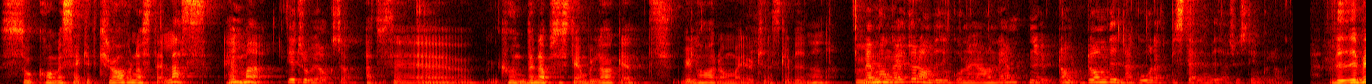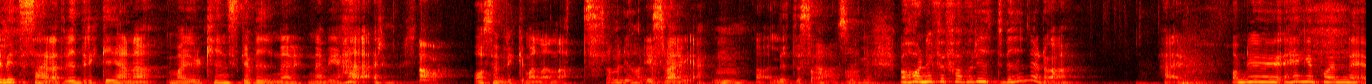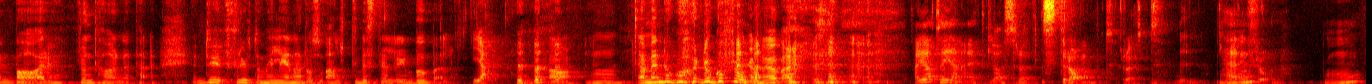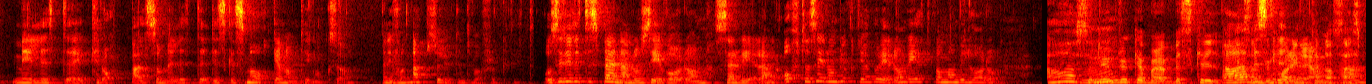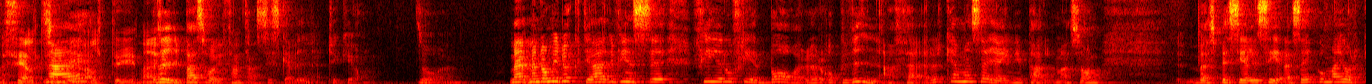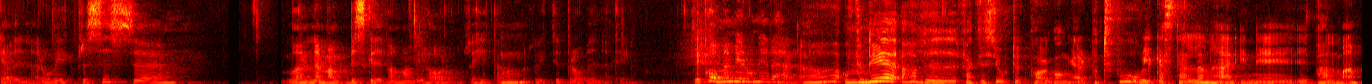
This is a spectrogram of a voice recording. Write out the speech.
så kommer säkert kraven att ställas hemma. Det tror jag också. Att eh, kunderna på Systembolaget vill ha de majorkinska vinerna. Men många av de vingårdarna jag har nämnt nu, de, de vinerna går att beställa via Systembolaget. Vi är väl lite så här att vi dricker gärna majorkinska viner när vi är här. Ja. Och sen dricker man annat Ja, men det har i de. Sverige. Ja, lite så. Ja, så det. Vad har ni för favoritviner då? Här. Om du hänger på en bar runt hörnet här. Du, förutom Helena då som alltid beställer in bubbel. Ja. Ja, mm. ja men då går, då går frågan över. Ja, jag tar gärna ett glas rött, stramt rött vin härifrån. Med lite kropp, alltså med lite, det ska smaka någonting också. Men det får absolut inte vara fruktigt. Och så är det lite spännande att se vad de serverar. Oftast är de duktiga på det, de vet vad man vill ha då. Ah, så du brukar bara beskriva? Ja, liksom. du har beskriver, inte ja. något Ja. speciellt som Nej. du alltid... Nej. Ribas har ju fantastiska viner, tycker jag. Så, men, men de är duktiga. Det finns eh, fler och fler barer och vinaffärer kan man säga inne i Palma som börjar specialisera sig på Mallorca-viner och vet precis eh, när man beskriver vad man vill ha då, så hittar de riktigt bra viner till en. Det kommer mer och mer det här. Ja, och för det har vi faktiskt gjort ett par gånger på två olika ställen här inne i, i Palma.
